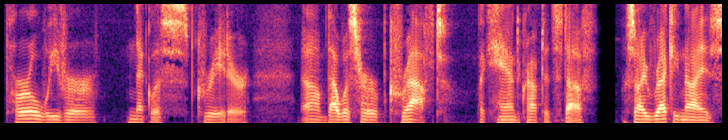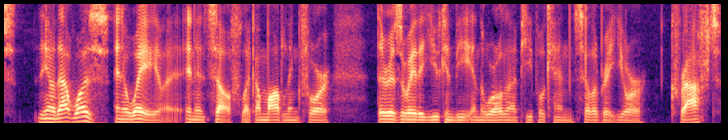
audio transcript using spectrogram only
pearl weaver necklace creator um, that was her craft like handcrafted stuff. So i recognize you know that was in a way uh, in itself like a modeling for there is a way that you can be in the world and that people can celebrate your craft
